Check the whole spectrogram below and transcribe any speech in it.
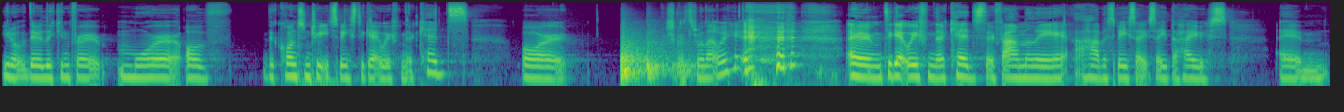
you know, they're looking for more of the concentrated space to get away from their kids or just to throw that away. um, to get away from their kids, their family, have a space outside the house, um,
